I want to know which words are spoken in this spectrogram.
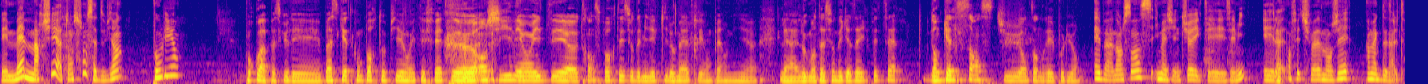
Mais même marcher, attention, ça devient polluant. Pourquoi? Parce que les baskets qu'on porte aux pieds ont été faites euh, en Chine et ont été euh, transportées sur des milliers de kilomètres et ont permis euh, la- l'augmentation des gaz à effet de serre. Dans quel sens tu entendrais polluant? Eh ben, dans le sens, imagine, tu es avec tes amis et là, Ouais. en fait, tu vas manger un McDonald's.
